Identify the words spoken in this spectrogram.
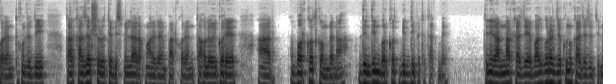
করেন, তখন যদি তার কাজের শুরুতে বিসমিল্লা রহমানের রহিম পাঠ করেন, তাহলে ওই ঘরে আর বরকত কমবে না, দিন দিন বরকত বৃদ্ধি পেতে থাকবে। তিনি রান্নার কাজে বা ঘরের যে কোনো কাজে যদি তিনি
